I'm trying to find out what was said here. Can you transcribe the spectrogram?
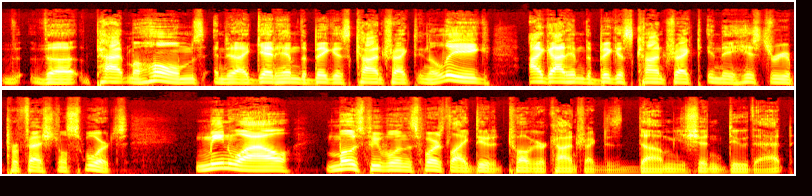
the Pat Mahomes and did I get him the biggest contract in the league, I got him the biggest contract in the history of professional sports. Meanwhile, most people in the sports like, dude, a 12 year contract is dumb. You shouldn't do that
